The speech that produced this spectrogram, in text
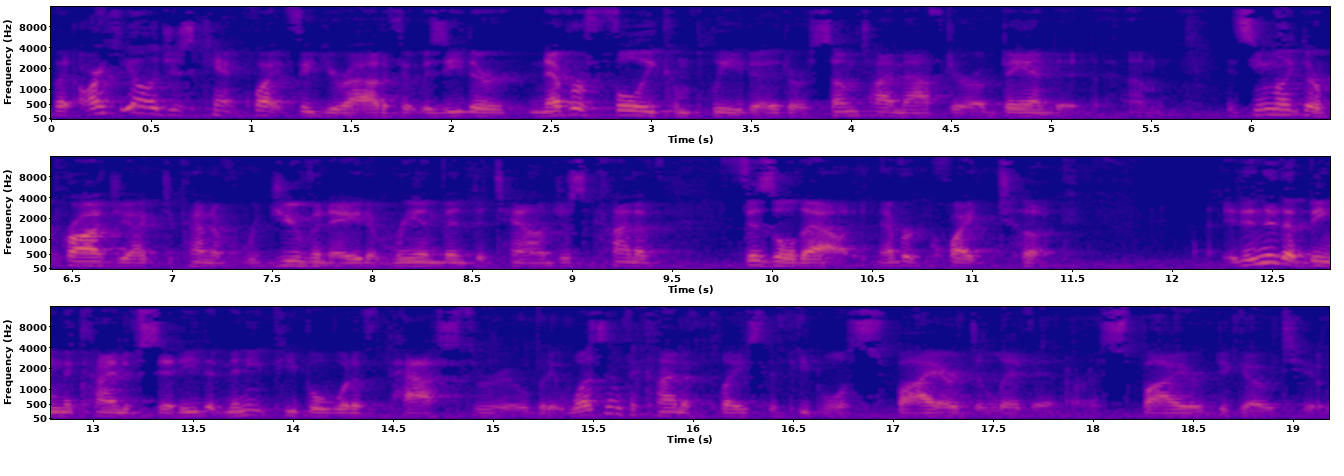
but archaeologists can't quite figure out if it was either never fully completed or sometime after abandoned. Um, it seemed like their project to kind of rejuvenate and reinvent the town just kind of fizzled out. It never quite took. It ended up being the kind of city that many people would have passed through, but it wasn't the kind of place that people aspired to live in or aspired to go to.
